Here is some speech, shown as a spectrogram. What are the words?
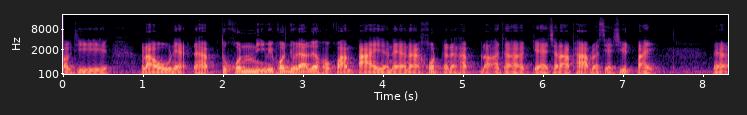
บางทีเราเนี่ยนะครับทุกคนหนีไม่พ้นอยู่แล้วเรื่องของความตายในอนาคตนะครับ เราอาจจะแก่ชราภาพและเสียชีวิตไปนะ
